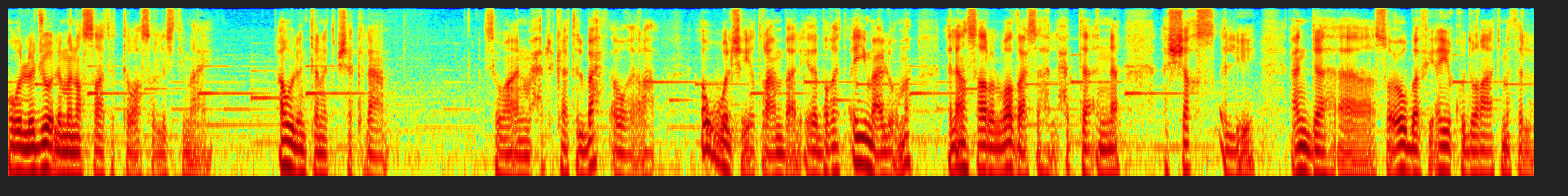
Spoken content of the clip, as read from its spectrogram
هو اللجوء لمنصات التواصل الاجتماعي أو الإنترنت بشكل عام سواء محركات البحث أو غيرها. أول شيء يطرى عن بالي إذا بغيت أي معلومة الآن صار الوضع سهل حتى أن الشخص اللي عنده آه، صعوبة في أي قدرات مثل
